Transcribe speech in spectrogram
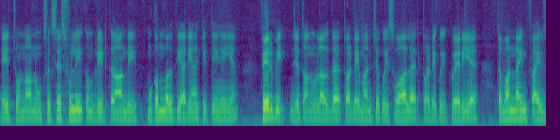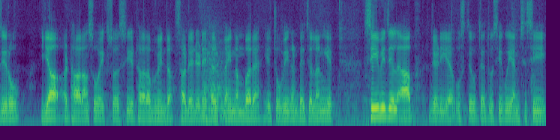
ਇਹ ਚੋਣਾਂ ਨੂੰ ਸਕਸੈਸਫੁਲੀ ਕੰਪਲੀਟ ਕਰਾਉਣ ਦੀ ਮੁਕੰਮਲ ਤਿਆਰੀਆਂ ਕੀਤੀਆਂ ਗਈਆਂ। ਫਿਰ ਵੀ ਜੇ ਤੁਹਾਨੂੰ ਲੱਗਦਾ ਹੈ ਤੁਹਾਡੇ ਮਨ 'ਚ ਕੋਈ ਸਵਾਲ ਹੈ, ਤੁਹਾਡੇ ਕੋਈ ਕੁਐਰੀ ਹੈ, ਤਾਂ 1950 ਜਾਂ 1800 180 1852 ਸਾਡੇ ਜਿਹੜੇ ਹੈਲਪਲਾਈਨ ਨੰਬਰ ਹੈ, ਇਹ 24 ਘੰਟੇ ਚੱਲਣਗੇ। ਸੀ ਵਿਜਿਲ ਐਪ ਜਿਹੜੀ ਹੈ, ਉਸ ਦੇ ਉੱਤੇ ਤੁਸੀਂ ਕੋਈ ਐਮਸੀਸੀ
